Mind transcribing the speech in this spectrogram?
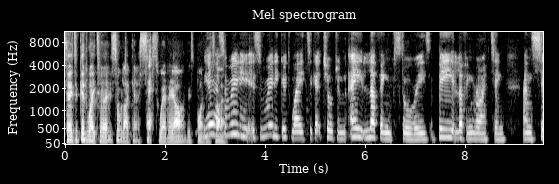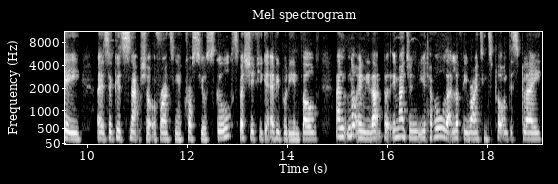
So it's a good way to uh, sort of like assess where they are at this point. Yeah, it's a really it's a really good way to get children a loving stories, b loving writing, and c it's a good snapshot of writing across your school, especially if you get everybody involved. And not only that, but imagine you'd have all that lovely writing to put on display,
